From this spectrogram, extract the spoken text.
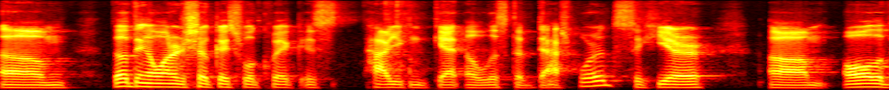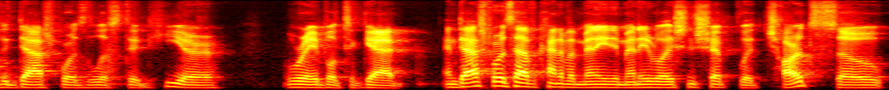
Um, the other thing I wanted to showcase real quick is how you can get a list of dashboards. So here, um, all of the dashboards listed here, we're able to get. And dashboards have kind of a many-to-many relationship with charts. So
